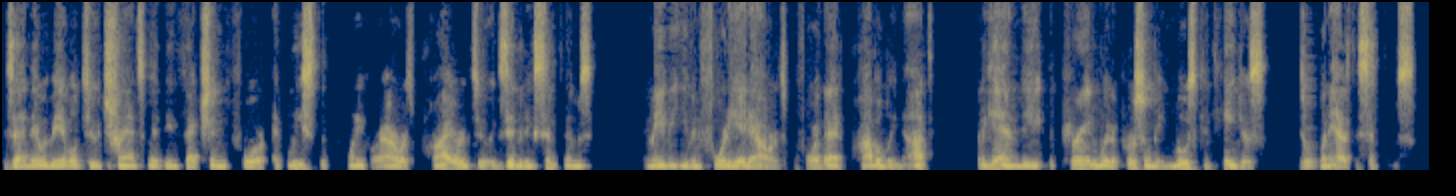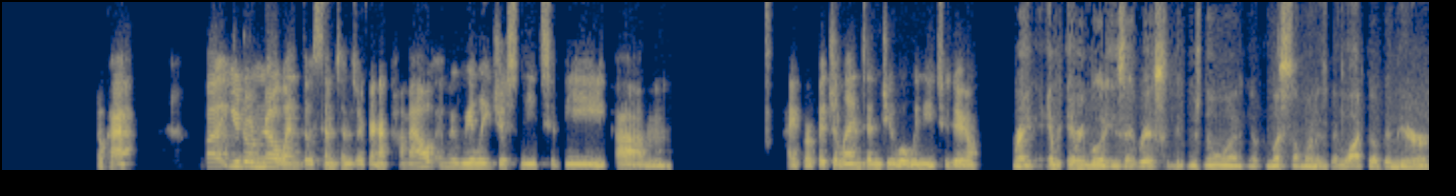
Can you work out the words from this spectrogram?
is that they would be able to transmit the infection for at least the 24 hours prior to exhibiting symptoms, maybe even 48 hours. Before that, probably not. But again, the, the period where the person will be most contagious is when he has the symptoms. Okay but you don't know when those symptoms are going to come out and we really just need to be um, hyper vigilant and do what we need to do. Right. Every, everybody is at risk. There's no one you know, unless someone has been locked up in their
